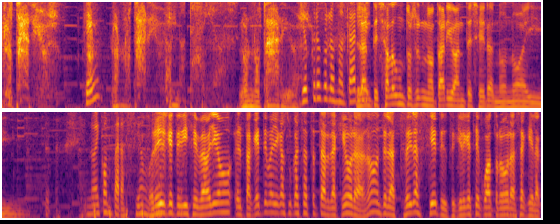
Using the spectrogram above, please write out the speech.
Los notarios. ¿Qué? Los notarios. Los notarios. Los notarios. Yo creo que los La notarios... antesala de un notario antes era, no, no hay... No hay comparación. Bueno, el que te dice, va a llegar, el paquete va a llegar a su casa esta tarde, ¿a qué hora? ¿No? Entre las 3 y las 7, usted quiere que esté cuatro horas, o sea que la-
